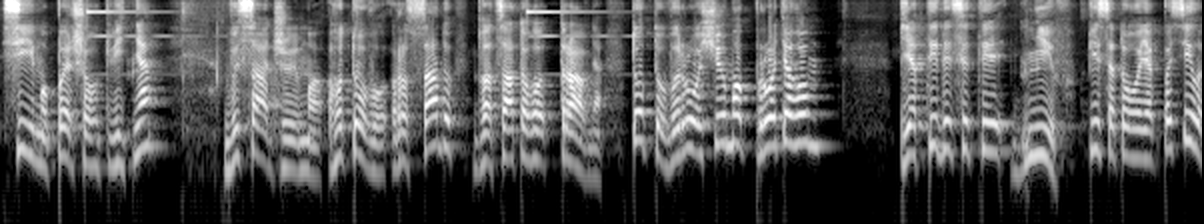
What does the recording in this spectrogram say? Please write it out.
сіємо 1 квітня. Висаджуємо готову розсаду 20 травня. Тобто вирощуємо протягом 50 днів. Після того, як посіли,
